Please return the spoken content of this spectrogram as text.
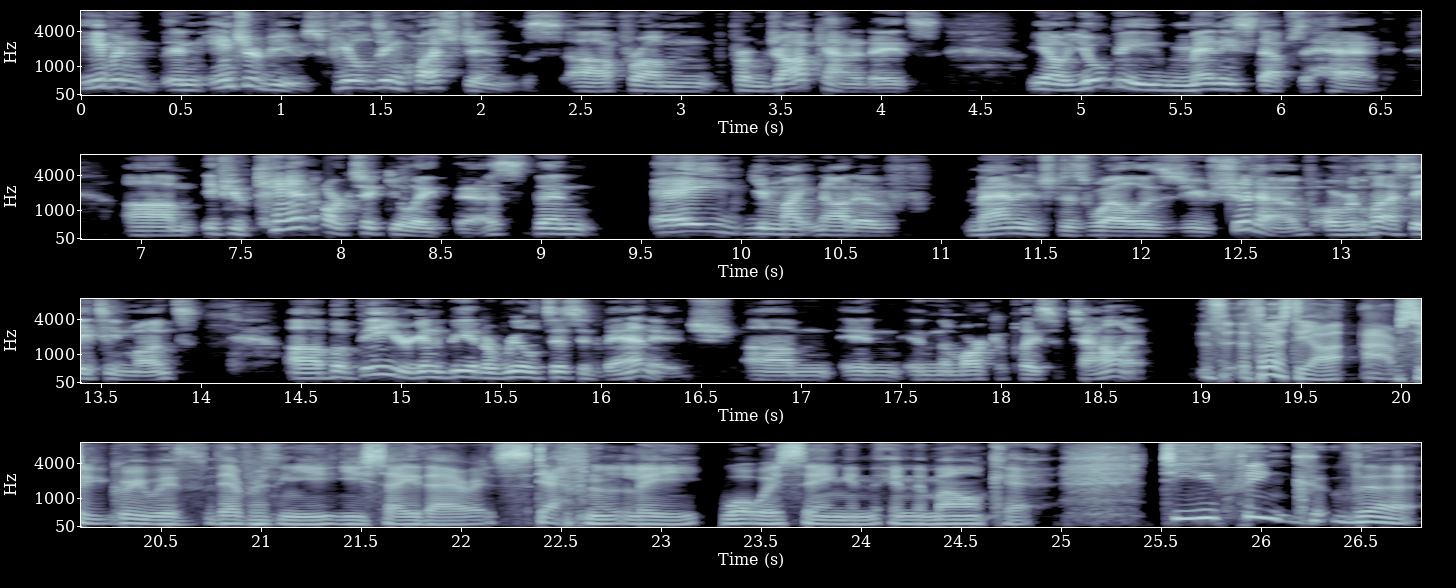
even in interviews fielding questions uh, from from job candidates you know you'll be many steps ahead. Um, if you can't articulate this then a you might not have managed as well as you should have over the last 18 months. Uh, but B, you're going to be at a real disadvantage um, in, in the marketplace of talent. Firstly, I absolutely agree with, with everything you, you say there. It's definitely what we're seeing in, in the market. Do you think that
